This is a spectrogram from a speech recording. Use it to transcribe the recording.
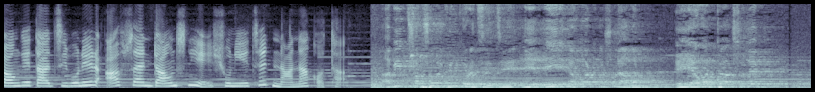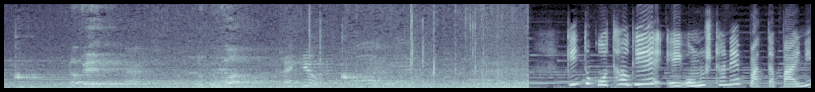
সঙ্গে তার জীবনের আপস অ্যান্ড ডাউনস নিয়ে শুনিয়েছে নানা কথা। আমি সবসময় ফিল করেছি যে এই এই অ্যাওয়ার্ড আসলে আমার না। এই অ্যাওয়ার্ডটা আসলে রাফেল তুফান কিন্তু কোথাও গিয়ে এই অনুষ্ঠানে পাত্তা পায়নি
